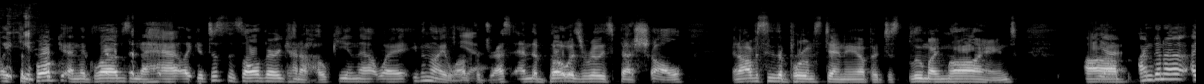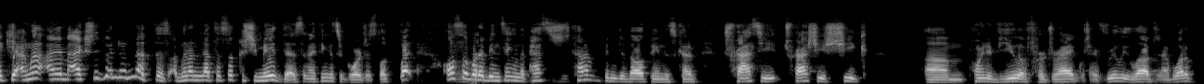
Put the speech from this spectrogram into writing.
like the book and the gloves and the hat. Like it just it's all very kind of hokey in that way. Even though I love Yeah. the dress and the bow is really special, and obviously the broom standing up, it just blew my mind. Um, Yeah. I'm gonna, I can't, I'm gonna, I'm actually going to nut this. I'm gonna nut this look because she made this, and I think it's a gorgeous look. But also, what I've been saying in the past is she's kind of been developing this kind of trashy, trashy chic um, point of view of her drag, which I've really loved, and I would have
